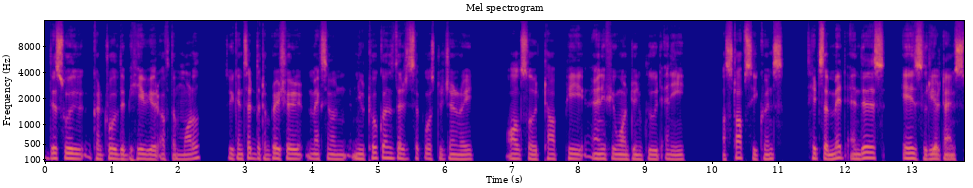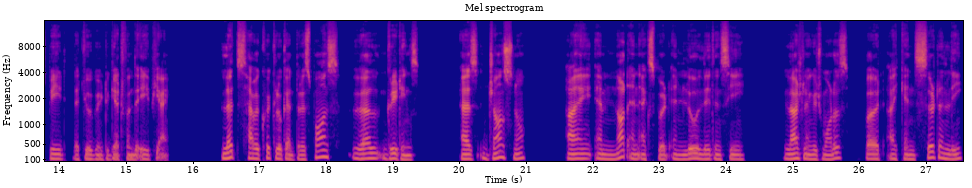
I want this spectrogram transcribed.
This will control the behavior of the model. So you can set the temperature, maximum new tokens that it's supposed to generate, also top P, and if you want to include any stop sequence, hit submit, and this is real-time speed that you're going to get from the API. Let's have a quick look at the response. Well, greetings. As Jon Snow, I am not an expert in low latency large language models, but I can certainly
